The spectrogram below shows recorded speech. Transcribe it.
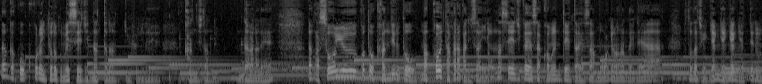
なんかこう心に届くメッセージになったなっていうふうにね感じたんだよだからねなんかそういうことを感じると、まあ、声高らかにさ、いろんな政治家やさ、コメンテーターやさ、もうわけのわかんないね、人たちがギャンギャンギャンギャンやってる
